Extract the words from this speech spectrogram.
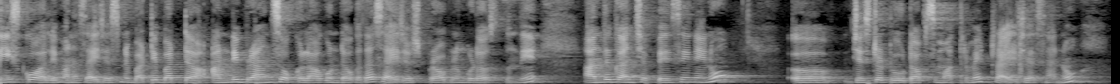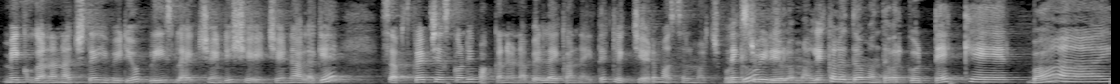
తీసుకోవాలి మన సైజెస్ని బట్టి. బట్ అన్ని బ్రాండ్స్ ఒకలాగా ఉండవు కదా సైజెస్ ప్రాబ్లం కూడా వస్తుంది. అందుకని చెప్పేసి నేను జస్ట్ టూ టాప్స్ మాత్రమే ట్రయల్ చేశాను. మీకు కన్నా నచ్చితే ఈ వీడియో ప్లీజ్ లైక్ చేయండి షేర్ చేయండి. అలాగే సబ్స్క్రైబ్ చేసుకోండి. పక్కనే ఉన్న బెల్ ఐకాన్ అయితే క్లిక్ చేయడం అస్సలు మర్చిపోయి నెక్స్ట్ వీడియోలో మళ్ళీ కలుద్దాం. అంతవరకు టేక్ కేర్ బాయ్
